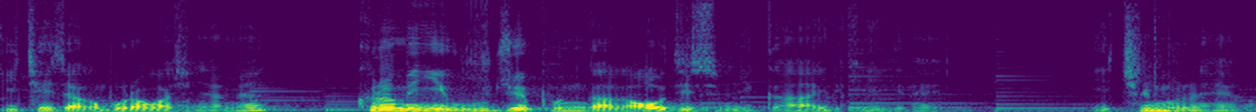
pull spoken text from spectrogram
이 제자가 뭐라고 하시냐면 그러면 이 우주의 본가가 어디 있습니까? 이렇게 얘기를 해요. 이 질문을 해요.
